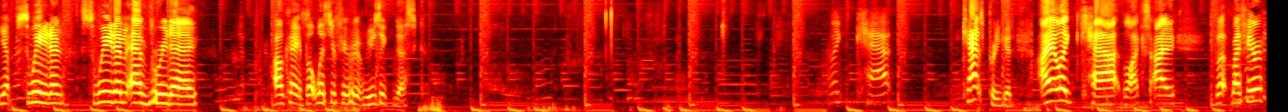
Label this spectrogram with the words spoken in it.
Yep, Sweden. Sweden every day. Okay, but what's your favorite music disc? I like cat. Cat's pretty good. I like Cat, Black Eye, but my favorite.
